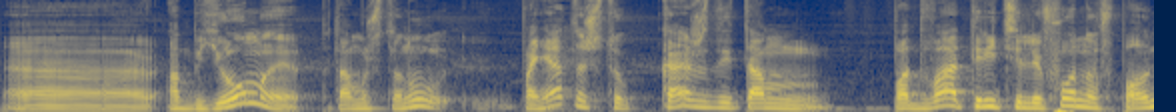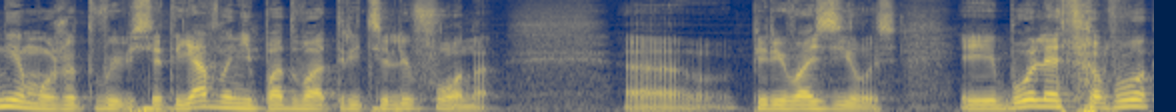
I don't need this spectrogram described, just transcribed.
э, объемы, потому что, ну, понятно, что каждый там по 2-3 телефона вполне может вывести. Это явно не по 2-3 телефона э, перевозилось. И более того,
